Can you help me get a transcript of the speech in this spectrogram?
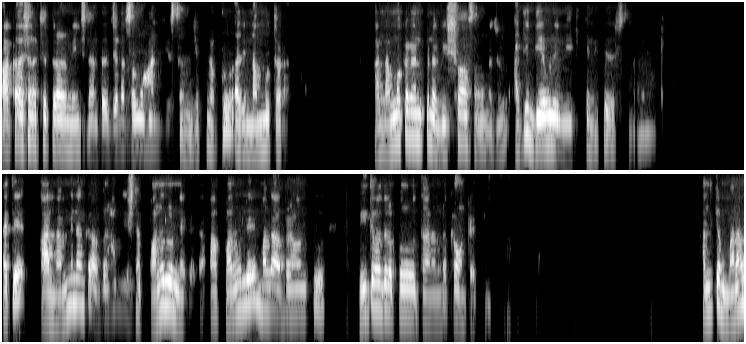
ఆకాశ నక్షత్రాలను మించినంత జన సమూహాన్ని చేస్తానని చెప్పినప్పుడు అది నమ్ముతాడు. ఆ నమ్మకం అనుకున్న విశ్వాసం ఉన్నది అది దేవుని నీతి కిందకి తెస్తుంది అనమాట అయితే ఆ నమ్మినాక అబ్రహాం చేసిన పనులు ఉన్నాయి కదా ఆ పనులే మళ్ళీ అబ్రహాంకు నీతివంతుల పునరుద్ధానంలో కౌంట్ అవుతుంది అందుకే మనం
